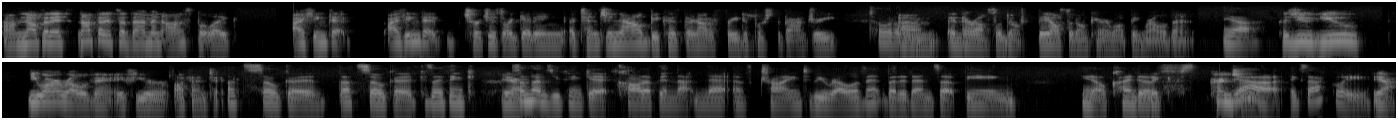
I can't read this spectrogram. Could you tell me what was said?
um, not that it's, not that it's a them and us, but like, I think that, I think that churches are getting attention now because they're not afraid to push the boundary. Totally. Um, and they're also don't, they also don't care about being relevant. Yeah. Cause you, you, you are relevant if you're authentic. That's so good. That's so good because I think yeah. sometimes you can get caught up in that net of trying to be relevant, but it ends up being, you know, kind of like crunchy. Yeah, exactly. Yeah,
